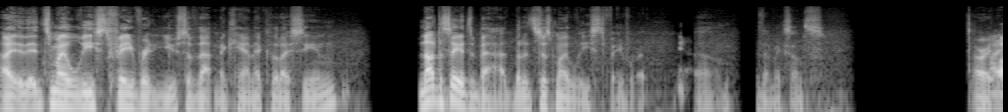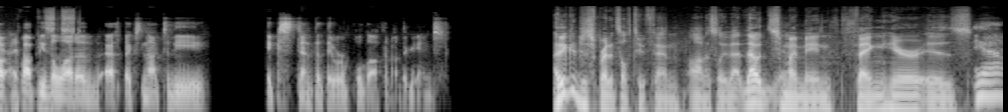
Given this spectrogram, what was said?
I it's my least favorite use of that mechanic that I've seen. Not to say it's bad, but it's just my least favorite. Yeah. Um, if that makes sense. All right. I- Pop- copies a lot of aspects, not to the extent that they were pulled off in other games. I think it just spread itself too thin. Honestly, that that's Yeah. my main thing here. Is Yeah,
